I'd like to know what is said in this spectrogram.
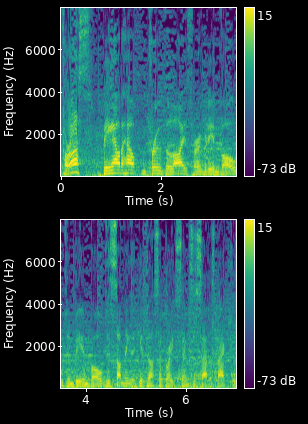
for us, being able to help improve the lives for everybody involved and be involved is something that gives us a great sense of satisfaction.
